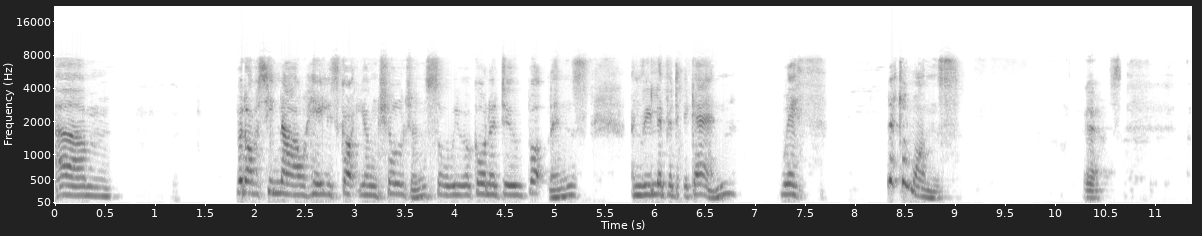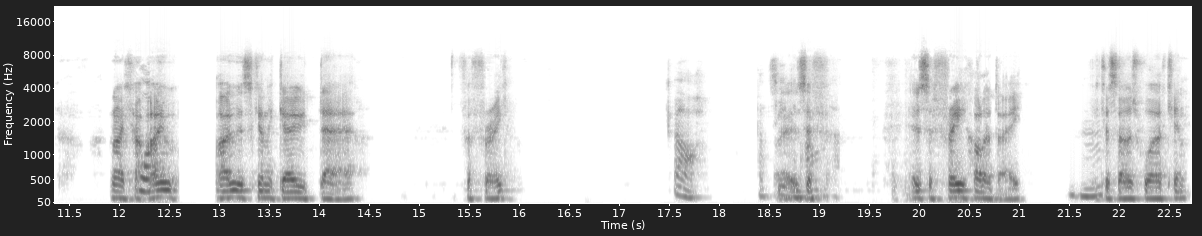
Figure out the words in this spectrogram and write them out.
Um, but obviously now Haley's got young children, so we were going to do Butlins and relive it again with little ones. Yeah. Like What- I, I was going to go there for free. Oh, that's It was a, it was a free holiday Mhm. because I was working.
